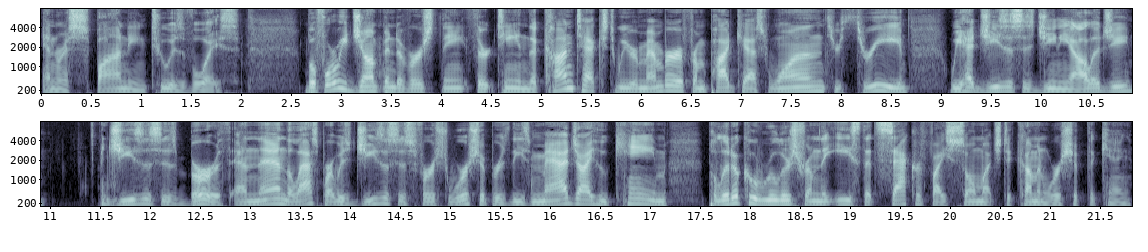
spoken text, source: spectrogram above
and responding to his voice. Before we jump into verse 13, the context we remember from podcast 1 through 3, we had Jesus' genealogy, Jesus' birth, and then the last part was Jesus' first worshipers, these magi who came, political rulers from the east that sacrificed so much to come and worship the king.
